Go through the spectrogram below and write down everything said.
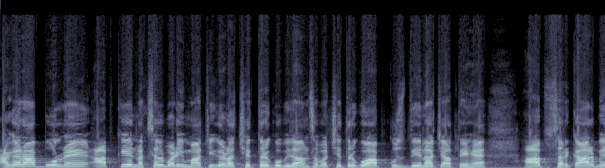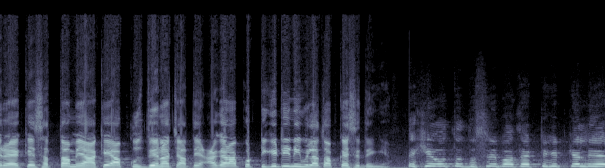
अगर आप बोल रहे हैं आपके नक्सलबाड़ी माचीगढ़ा क्षेत्र को, विधानसभा क्षेत्र को आप कुछ देना चाहते हैं, आप सरकार में रह के, सत्ता में आके आप कुछ देना चाहते हैं, अगर आपको टिकट ही नहीं मिला तो आप कैसे देंगे? देखिए, वो तो दूसरी बात है, टिकट के लिए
